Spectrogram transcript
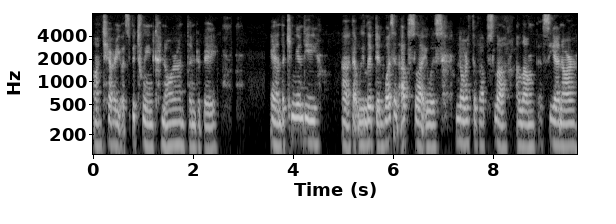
Ontario. It's between Kenora and Thunder Bay, and the community uh, that we lived in wasn't Upsala. It was north of Upsala along the CNR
